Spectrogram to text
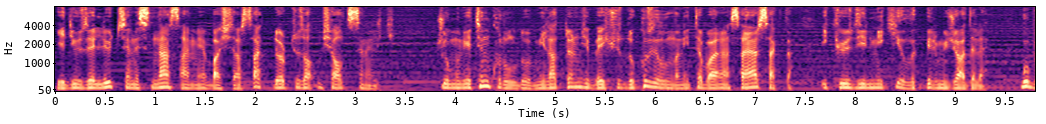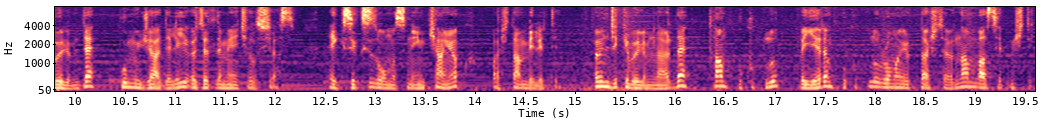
753 senesinden saymaya başlarsak 466 senelik. Cumhuriyetin kurulduğu M.Ö. 509 yılından itibaren sayarsak da 222 yıllık bir mücadele. Bu bölümde bu mücadeleyi özetlemeye çalışacağız. Eksiksiz olmasına imkan yok, baştan belirteyim. Önceki bölümlerde tam hukuklu ve yarım hukuklu Roma yurttaşlarından bahsetmiştik.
